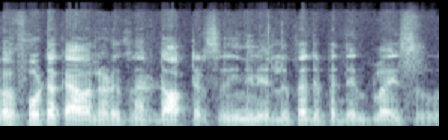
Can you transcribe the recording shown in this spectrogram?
ఒక ఫోటో కావాలని అడుగుతున్నారు డాక్టర్స్ ఇంజనీర్లు పెద్ద పెద్ద ఎంప్లాయీస్.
